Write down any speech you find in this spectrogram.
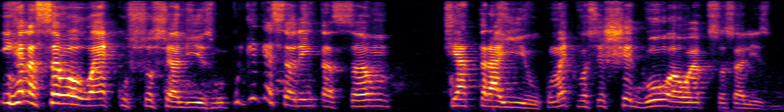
Em relação ao ecossocialismo, por que, que essa orientação te atraiu? Como é que você chegou ao ecossocialismo?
